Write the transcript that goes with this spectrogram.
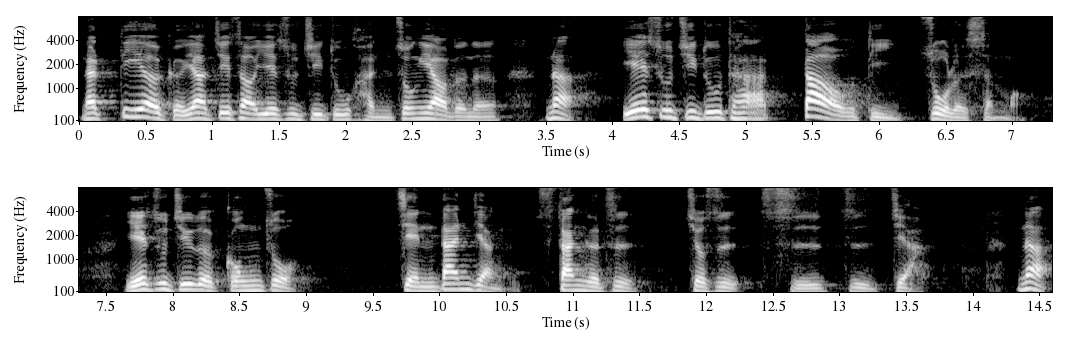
那第二个要介绍耶稣基督很重要的呢，那耶稣基督他到底做了什么？耶稣基督的工作。简单讲三个字，就是十字架。那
